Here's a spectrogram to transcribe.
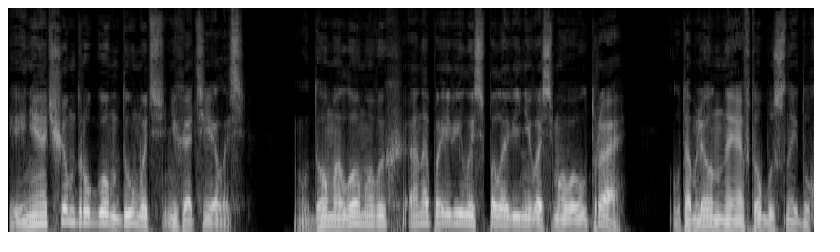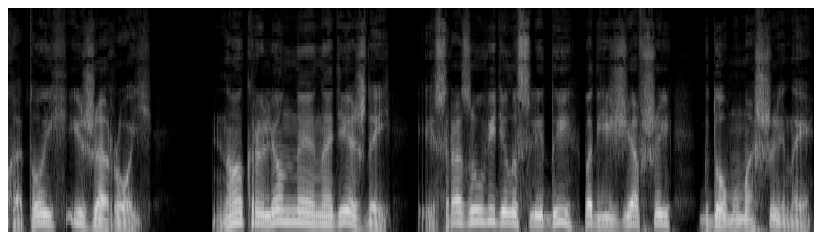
и ни о чем другом думать не хотелось. У дома Ломовых она появилась в половине восьмого утра, утомленная автобусной духотой и жарой, но окрыленная надеждой, и сразу увидела следы подъезжавшей к дому машины.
